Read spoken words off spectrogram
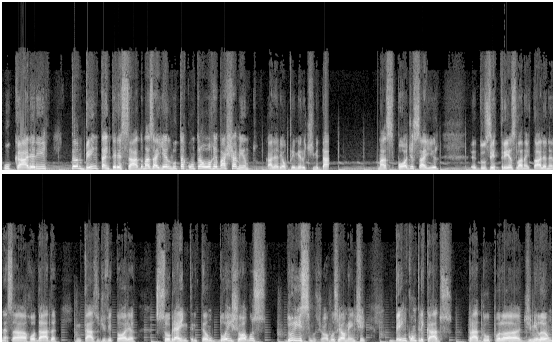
O Cagliari também está interessado, mas aí é luta contra o rebaixamento. Cagliari é o primeiro time da mas pode sair eh, do Z3 lá na Itália, né, nessa rodada, em caso de vitória sobre a Inter. Então, dois jogos duríssimos, jogos realmente bem complicados para a dupla de Milão.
